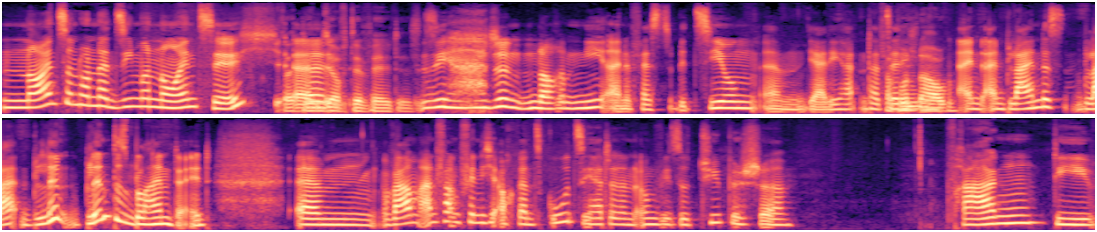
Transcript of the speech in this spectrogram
1997. Seitdem Äh, sie auf der Welt ist. Sie hatte noch nie eine feste Beziehung. Ähm, ja, die hatten tatsächlich ein, ein blindes, blind, blind, blindes Blind Date. Ähm, war am Anfang, finde ich, auch ganz gut. Sie hatte dann irgendwie so typische Fragen, die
